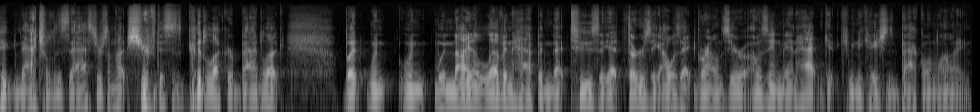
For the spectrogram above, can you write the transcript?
big natural disasters. I'm not sure if this is good luck or bad luck, but when when when 9/11 happened that Tuesday, that Thursday, I was at Ground Zero. I was in Manhattan, get communications back online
